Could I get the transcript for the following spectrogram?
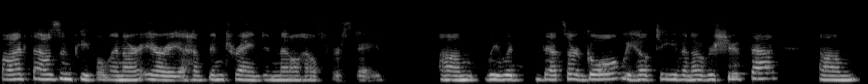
5,000 people in our area have been trained in mental health first aid. Um, we would, that's our goal. We hope to even overshoot that. Um,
